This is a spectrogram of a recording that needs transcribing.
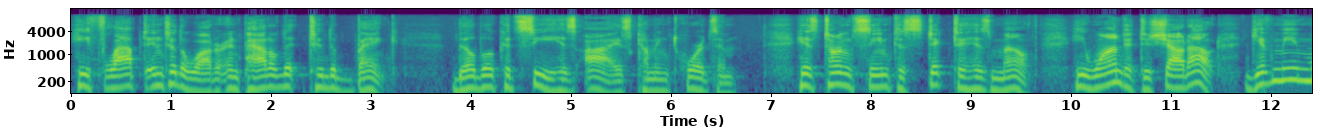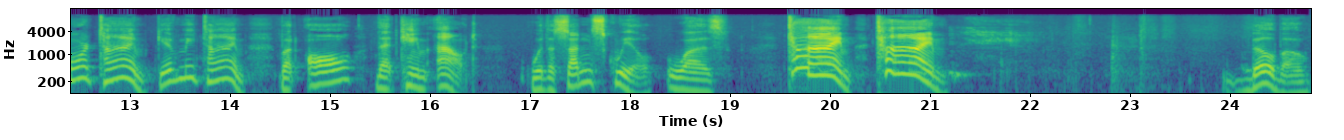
He flapped into the water and paddled it to the bank. Bilbo could see his eyes coming towards him. His tongue seemed to stick to his mouth. He wanted to shout out, Give me more time, give me time. But all that came out with a sudden squeal was, Time, time. Bilbo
